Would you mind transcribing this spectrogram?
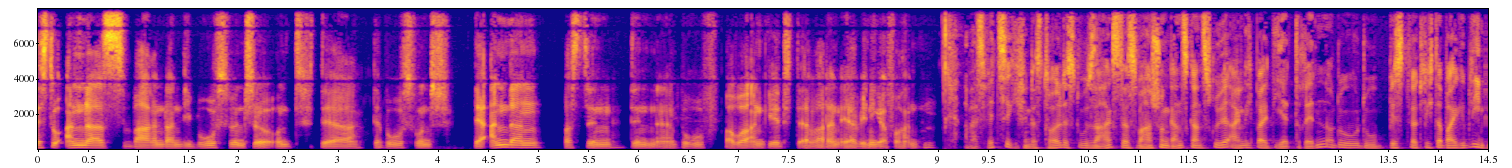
desto anders waren dann die Berufswünsche und der, der Berufswunsch der anderen was den, den äh, Beruf Bauer angeht, der war dann eher weniger vorhanden. Aber es ist witzig, ich finde das toll, dass du sagst, das war schon ganz, ganz früh eigentlich bei dir drin und du, du bist wirklich dabei geblieben.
